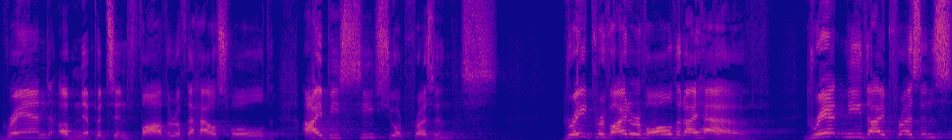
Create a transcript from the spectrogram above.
Grand, omnipotent Father of the household, I beseech your presence Great provider of all that I have, grant me thy presence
